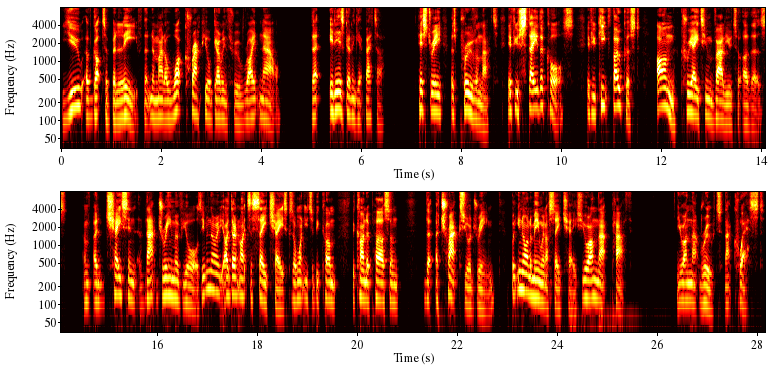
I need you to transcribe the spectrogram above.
You have got to believe that no matter what crap you're going through right now, that it is going to get better. History has proven that. If you stay the course, if you keep focused on creating value to others and, and chasing that dream of yours, even though I don't like to say chase because I want you to become the kind of person that attracts your dream. But you know what I mean when I say chase. You're on that path, you're on that route, that quest.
